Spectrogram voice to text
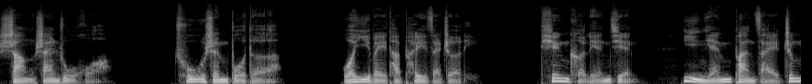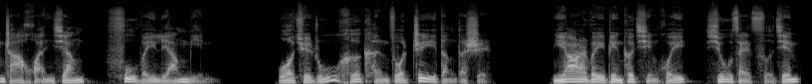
上山入伙，出身不得，我以为他配在这里。天可怜见，一年半载挣扎还乡，复为良民。我却如何肯做这等的事？你二位便可请回，休在此间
